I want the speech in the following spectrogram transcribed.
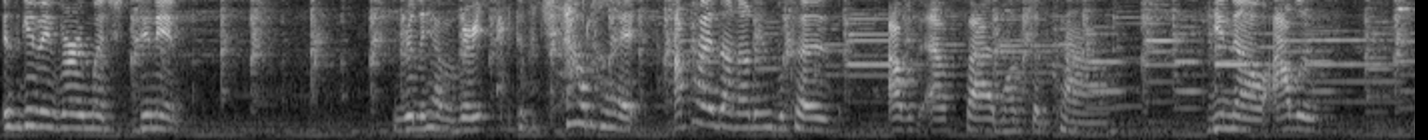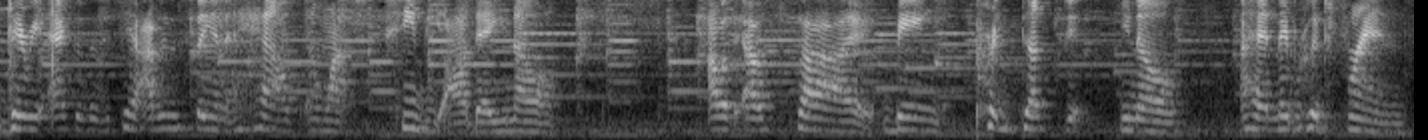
It's giving very much didn't really have a very active childhood. I probably don't know these because I was outside most of the time. You know, I was very active as a kid. I didn't stay in the house and watch TV all day, you know. I was outside being productive, you know. I had neighborhood friends.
